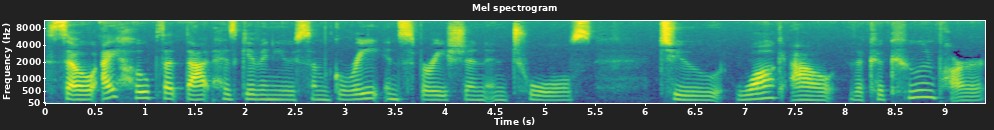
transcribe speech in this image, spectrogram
So, I hope that that has given you some great inspiration and tools to walk out the cocoon part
